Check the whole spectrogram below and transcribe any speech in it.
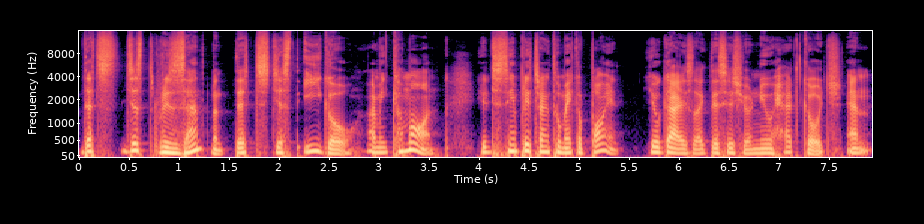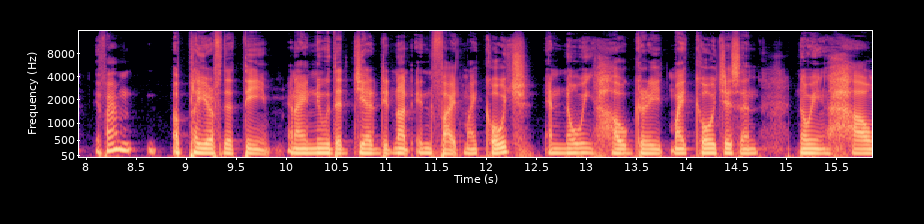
That's just resentment. That's just ego. I mean, come on. You're just simply trying to make a point you guys, like this is your new head coach. And if I'm a player of the team and I knew that Jerry did not invite my coach, and knowing how great my coach is and knowing how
